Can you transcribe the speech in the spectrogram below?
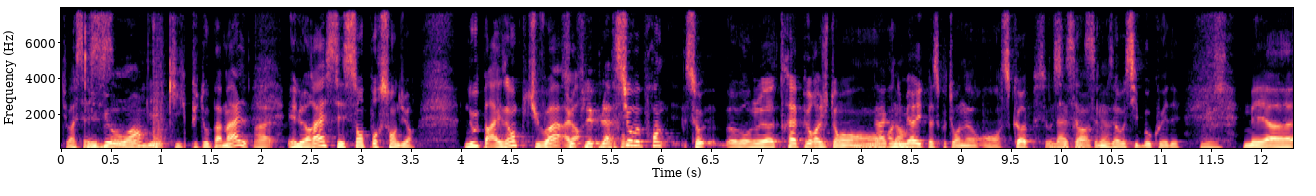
Tu vois, ça, Il est beau, hein. il est- qui est plutôt pas mal. Ouais. Et le reste, c'est 100% dur. Nous, par exemple, tu vois, Sauf alors, les plafonds. si on veut prendre, so- on a très peu rajouté en, numérique parce que toi, on est en scope, c'est aussi, ça, nous a aussi beaucoup aidé. Mm. Mais euh,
